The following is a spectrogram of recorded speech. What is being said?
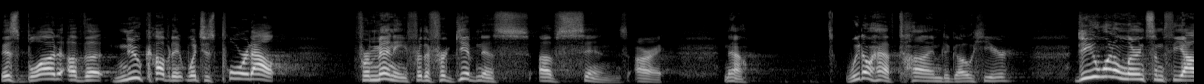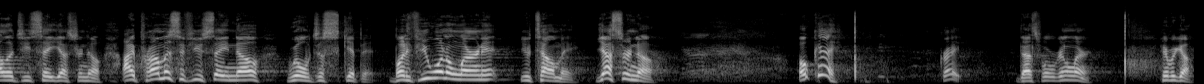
this blood of the new covenant, which is poured out for many for the forgiveness of sins. All right. Now, we don't have time to go here. Do you want to learn some theology? Say yes or no. I promise if you say no, we'll just skip it. But if you want to learn it, you tell me. Yes or no? Yes. Okay. Great. That's what we're going to learn. Here we go.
